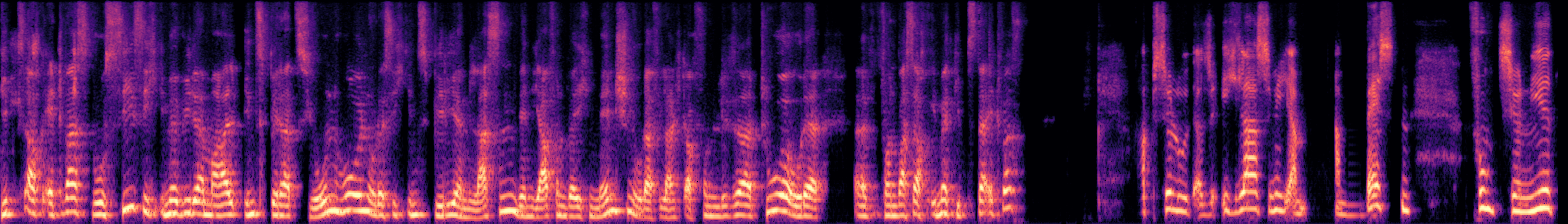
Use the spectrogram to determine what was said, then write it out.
Gibt es auch etwas, wo Sie sich immer wieder mal Inspiration holen oder sich inspirieren lassen? Wenn ja, von welchen Menschen oder vielleicht auch von Literatur oder äh, von was auch immer? Gibt es da etwas? Absolut. Also ich lasse mich am, am besten, funktioniert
